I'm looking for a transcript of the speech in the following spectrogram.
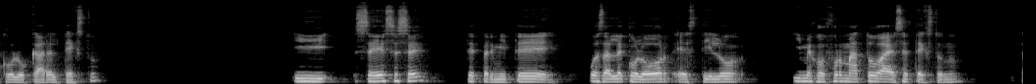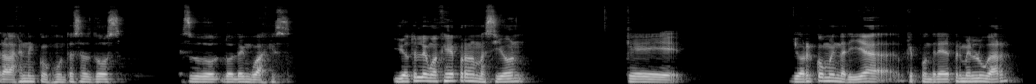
colocar el texto. Y CSS te permite pues darle color, estilo y mejor formato a ese texto, ¿no? Trabajan en conjunto esos dos, esos dos lenguajes. Y otro lenguaje de programación que yo recomendaría que pondría el primer lugar.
